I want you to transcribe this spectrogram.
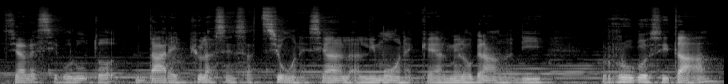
se avessi voluto dare più la sensazione sia al limone che al melograno di rugosità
